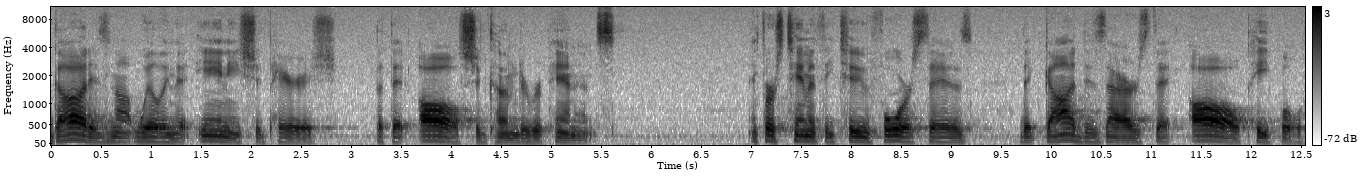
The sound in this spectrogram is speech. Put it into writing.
God is not willing that any should perish, but that all should come to repentance. And 1 Timothy 2 4 says that God desires that all people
